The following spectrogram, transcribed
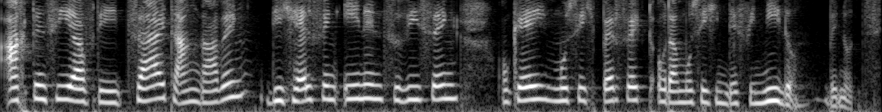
Achten Sie auf die Zeitangaben, die helfen Ihnen zu wissen, okay, muss ich perfekt oder muss ich indefinido benutzen.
